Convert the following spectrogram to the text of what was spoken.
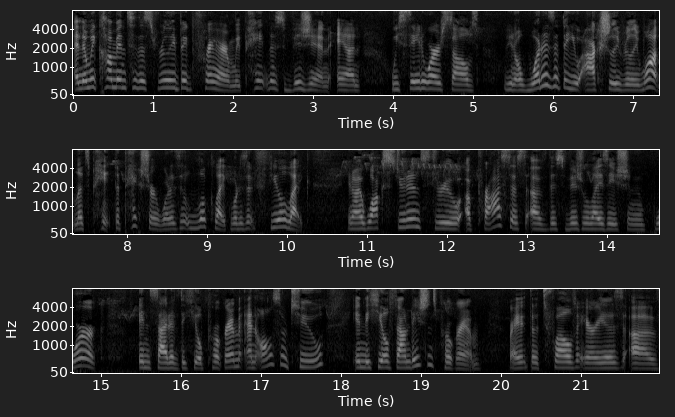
And then we come into this really big prayer and we paint this vision and we say to ourselves, you know, what is it that you actually really want? Let's paint the picture. What does it look like? What does it feel like? You know, I walk students through a process of this visualization work inside of the HEAL program and also too in the HEAL Foundations program, right? The 12 areas of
